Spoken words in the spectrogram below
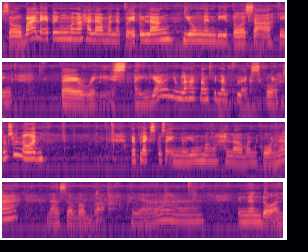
So, bale, ito yung mga halaman na to. Ito lang yung nandito sa aking terrace. Ayan, yung lahat ng pinag-flex ko. Susunod, pe-flex ko sa inyo yung mga halaman ko na nasa baba. Ayan. Yung nandoon,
